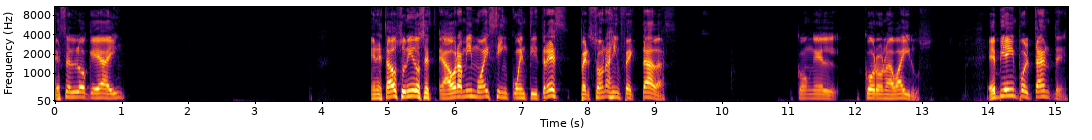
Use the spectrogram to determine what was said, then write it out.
Eso es lo que hay. En Estados Unidos ahora mismo hay 53 personas infectadas con el coronavirus. Es bien importante,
